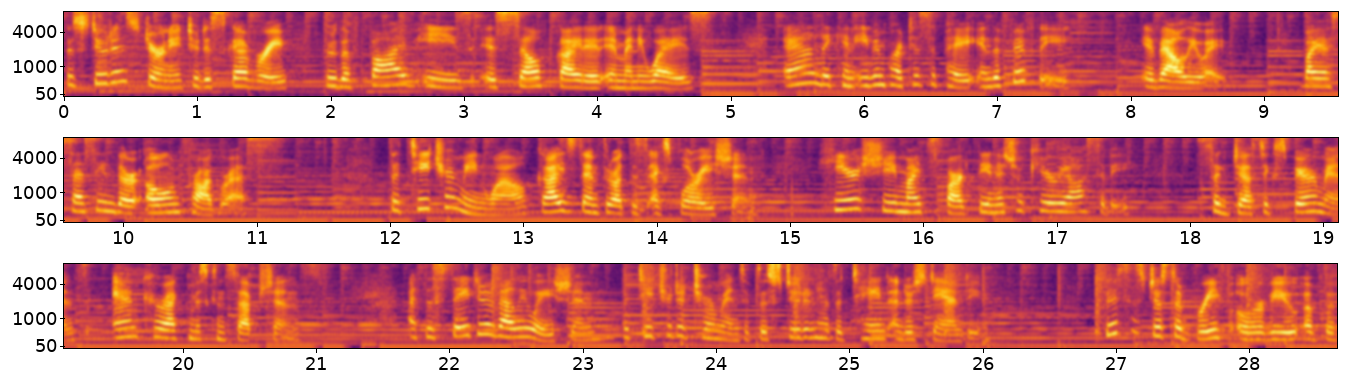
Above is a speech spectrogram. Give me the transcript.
The student's journey to discovery through the five E's is self-guided in many ways, and they can even participate in the fifth E, evaluate, by assessing their own progress. The teacher, meanwhile, guides them throughout this exploration. He or she might spark the initial curiosity, suggest experiments, and correct misconceptions. At the stage of evaluation, the teacher determines if the student has attained understanding. This is just a brief overview of the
